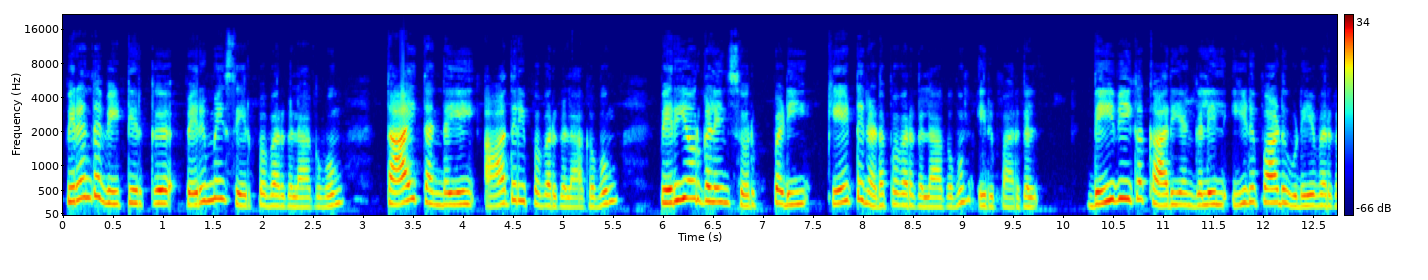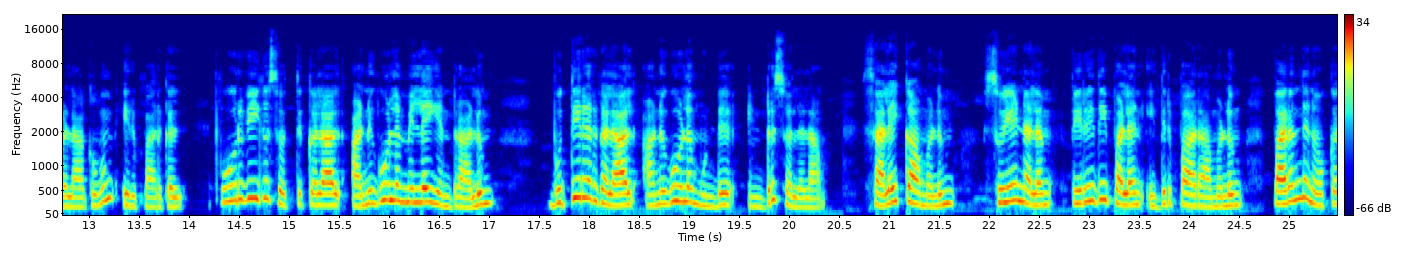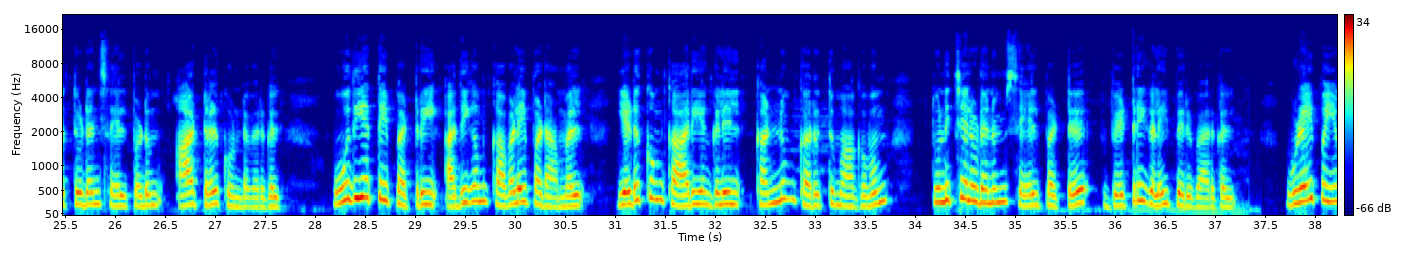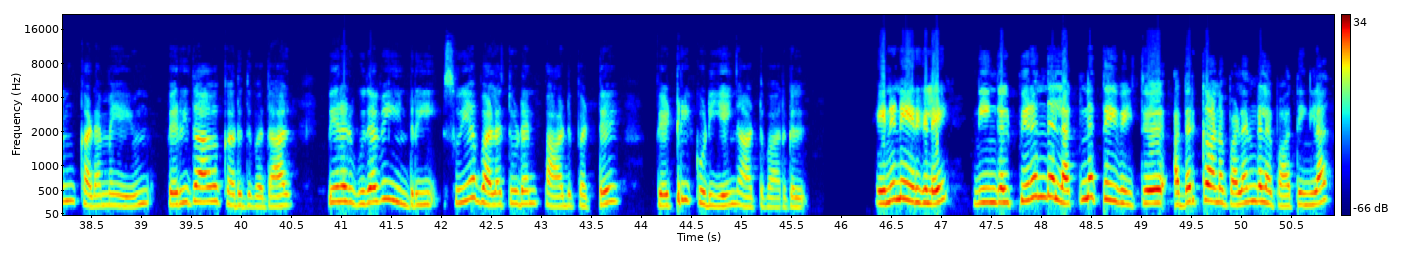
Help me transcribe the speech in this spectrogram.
பிறந்த வீட்டிற்கு பெருமை சேர்ப்பவர்களாகவும் தாய் தந்தையை ஆதரிப்பவர்களாகவும் பெரியோர்களின் சொற்படி கேட்டு நடப்பவர்களாகவும் இருப்பார்கள். தெய்வீக காரியங்களில் ஈடுபாடு உடையவர்களாகவும் இருப்பார்கள். பூர்வீக சொத்துக்களால் அனுகூலமில்லை என்றாலும் புத்திரர்களால் அனுகூலம் உண்டு என்று சொல்லலாம். சளைக்காமலும் சுயநலம் பிரிதி பலன் எதிர்பாராமலும் பரந்த நோக்கத்துடன் செயல்படும் ஆற்றல் கொண்டவர்கள். ஊதியத்தை பற்றி அதிகம் கவலைப்படாமல் எடுக்கும் காரியங்களில் கண்ணும் கருத்துமாகவும் துணிச்சலுடனும் செயல்பட்டு வெற்றிகளை பெறுவார்கள். உழைப்பையும் கடமையையும் பெரிதாக கருதுவதால் பிறர் உதவியின்றி சுய பலத்துடன் பாடுபட்டு வெற்றி கொடியை நாட்டுவார்கள். என்ன நேர்களே நீங்கள் பிறந்த லக்னத்தை வைத்து அதற்கான பலன்களை பார்த்தீங்களா?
